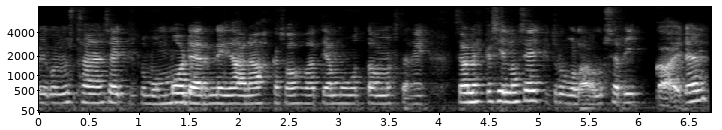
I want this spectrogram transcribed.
niinku just sellainen 70-luvun moderni ja nahkasohvat ja muut tommoista, niin se on ehkä silloin 70-luvulla ollut se rikkaiden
